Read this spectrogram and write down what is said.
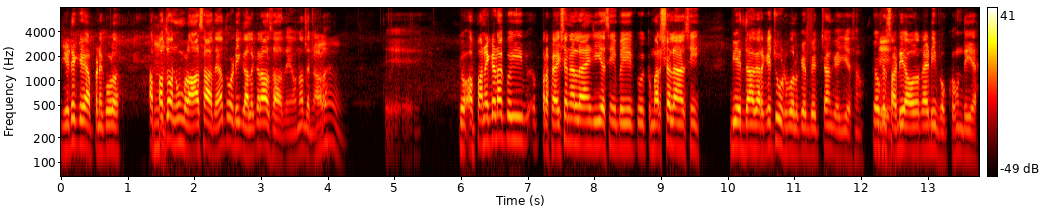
ਜਿਹੜੇ ਕਿ ਆਪਣੇ ਕੋਲ ਆਪਾਂ ਹੂੰ। ਤੁਹਾਨੂੰ ਮਿਲਾ ਸਕਦੇ ਆ ਤੁਹਾਡੀ ਗੱਲ ਕਰਾ ਸਕਦੇ ਆ ਉਹਨਾਂ ਦੇ ਨਾਲ। ਹੂੰ। ਤੇ ਕਿਉਂ ਆਪਾਂ ਨੇ ਕਿਹੜਾ ਕੋਈ ਪ੍ਰੋਫੈਸ਼ਨਲ ਹੈ ਜੀ ਅਸੀਂ ਬਈ ਕੋਈ ਕਮਰਸ਼ੀਅਲ ਹੈ ਅਸੀਂ ਵੀ ਇਦਾਂ ਕਰਕੇ ਝੂਠ ਬੋਲ ਕੇ ਵੇਚਾਂਗੇ ਜੀ ਅਸੀਂ ਕਿਉਂਕਿ। ਸਾਡੀ ਆਲਰੇਡੀ ਬੁੱਕ ਹੁੰਦੀ ਹੈ।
